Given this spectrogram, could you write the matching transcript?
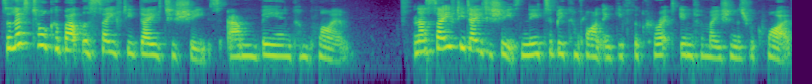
So let's talk about the safety data sheets and being compliant. Now, safety data sheets need to be compliant and give the correct information as required.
